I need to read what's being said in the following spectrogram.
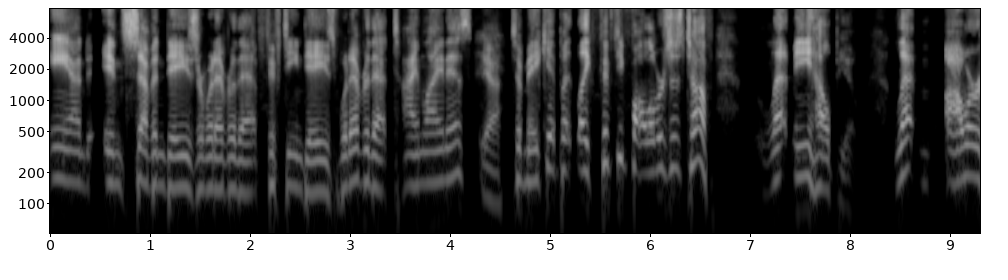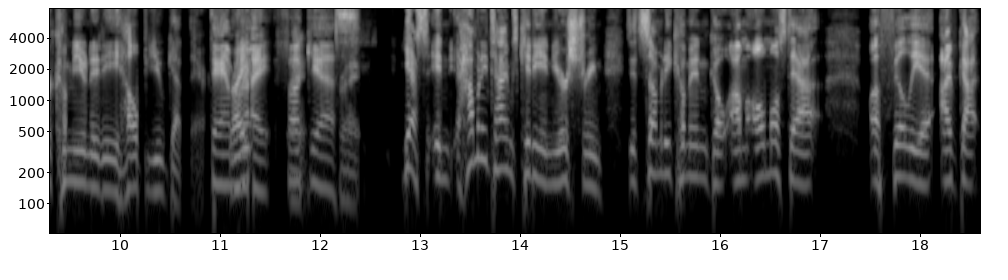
and in seven days or whatever that 15 days, whatever that timeline is Yeah. to make it. But like 50 followers is tough. Let me help you. Let our community help you get there. Damn right? right. Fuck Right. yes. Right. Yes. And how many times, Kitty, in your stream, did somebody come in and go, I'm almost at affiliate. I've got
